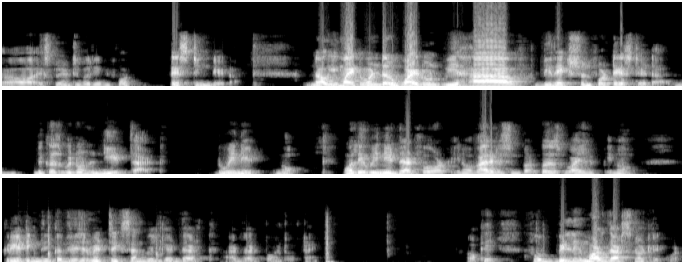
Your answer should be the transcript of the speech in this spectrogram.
uh, explanatory variable for testing data. Now you might wonder why don't we have direction for test data? Because we don't need that. Do we need? No. Only we need that for you know validation purpose while you know creating the confusion matrix and we'll get that at that point of time. Okay? For building model that's not required.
